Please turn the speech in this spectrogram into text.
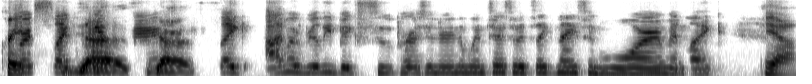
crepes. it's like yes, winter. yes. like I'm a really big soup person during the winter, so it's like nice and warm and like yeah.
